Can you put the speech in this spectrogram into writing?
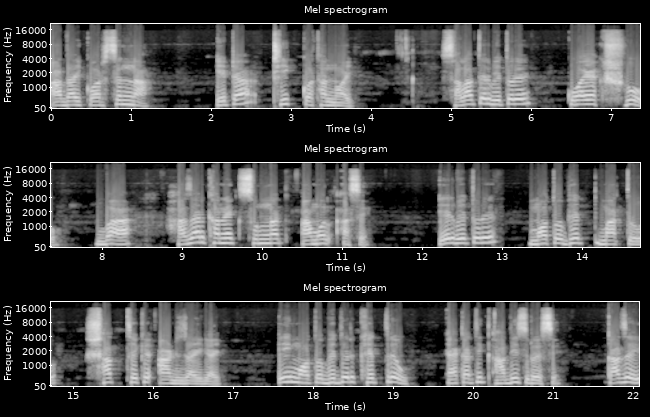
আদায় করছেন না। এটা ঠিক কথা নয়। সালাতের ভেতরে কয়েকশো বা হাজার খানেক সুন্নাত আমল আছে। এর ভেতরে মতভেদ মাত্র সাত থেকে আট জায়গায়। এই মতভেদের ক্ষেত্রেও একাধিক হাদিস রয়েছে। কাজেই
